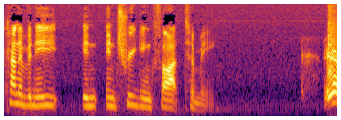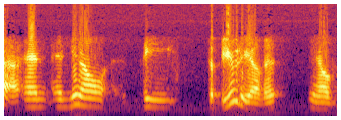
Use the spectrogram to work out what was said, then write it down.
kind of an in, intriguing thought to me. Yeah, and and you know the the beauty of it, you know,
